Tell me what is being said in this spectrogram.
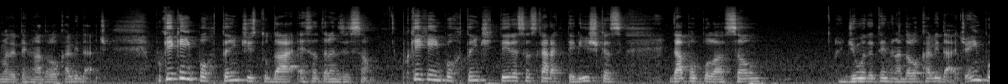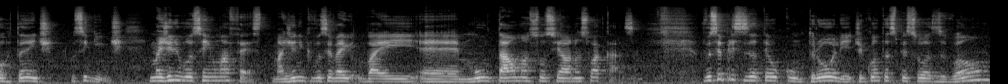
uma determinada localidade. Por que, que é importante estudar essa transição? Por que, que é importante ter essas características da população de uma determinada localidade. É importante o seguinte: imagine você em uma festa, imagine que você vai, vai é, montar uma social na sua casa. Você precisa ter o controle de quantas pessoas vão,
